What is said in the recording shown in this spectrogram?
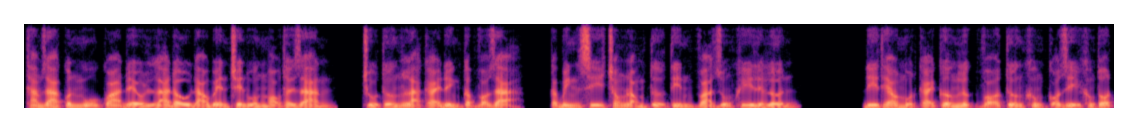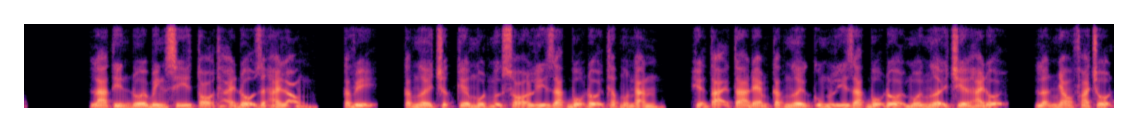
Tham gia quân ngũ qua đều là đầu đao bên trên uống máu thời gian, chủ tướng là cái đỉnh cấp võ giả, các binh sĩ trong lòng tự tin và dũng khí liền lớn. Đi theo một cái cường lực võ tướng không có gì không tốt. La tín đối binh sĩ tỏ thái độ rất hài lòng, các vị, các ngươi trước kia một mực so lý giác bộ đội thấp một ngàn, hiện tại ta đem các ngươi cùng lý giác bộ đội mỗi người chia hai đội, lẫn nhau pha trộn,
